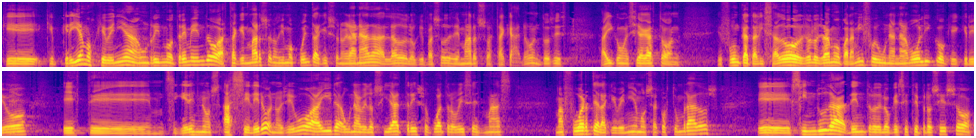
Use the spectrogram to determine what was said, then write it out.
que, que, creíamos que venía a un ritmo tremendo hasta que en marzo nos dimos cuenta que eso no era nada al lado de lo que pasó desde marzo hasta acá. ¿no? Entonces, ahí como decía Gastón, fue un catalizador, yo lo llamo, para mí fue un anabólico que creó, este, si querés, nos aceleró, nos llevó a ir a una velocidad tres o cuatro veces más, más fuerte a la que veníamos acostumbrados. Eh, sin duda, dentro de lo que es este proceso,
